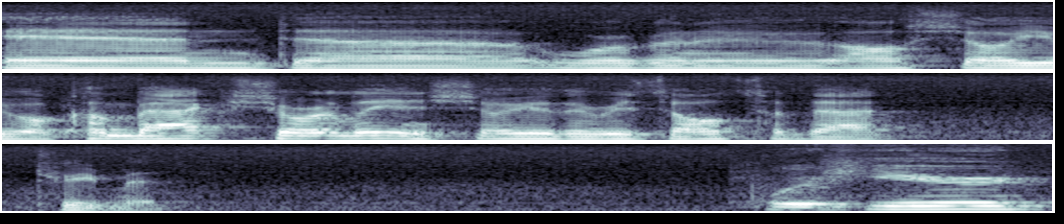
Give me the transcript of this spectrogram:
And uh, we're going to, I'll show you, I'll come back shortly and show you the results of that treatment. We're here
